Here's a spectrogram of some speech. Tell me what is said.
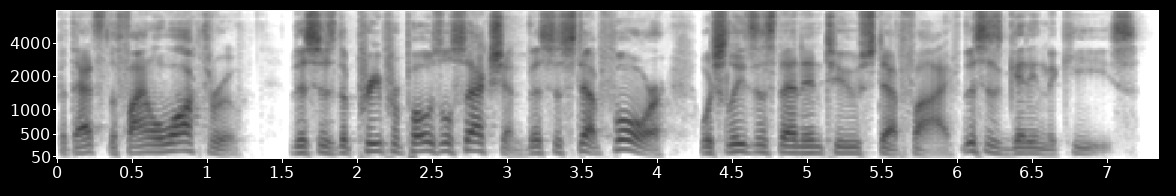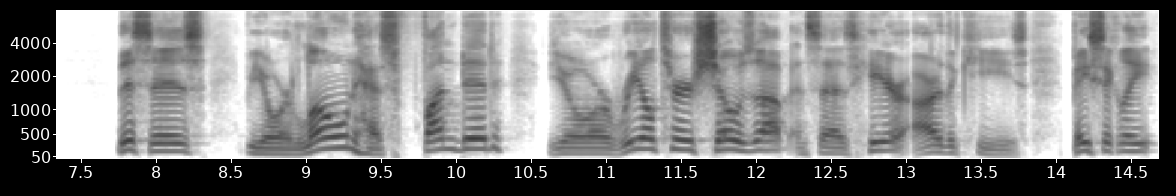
But that's the final walkthrough. This is the pre proposal section. This is step four, which leads us then into step five. This is getting the keys. This is your loan has funded, your realtor shows up and says, Here are the keys. Basically,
